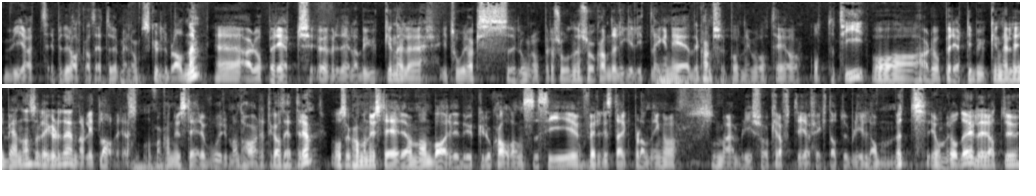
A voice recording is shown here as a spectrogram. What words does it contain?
via et epiduralkateter mellom skulderbladene. Eh, er du operert i øvre del av buken eller i thorax lungeoperasjoner, så kan det ligge litt lenger nede, kanskje på nivå TH8-10. Og har du operert i buken eller i bena, så legger du det enda litt lavere. sånn at man kan justere hvor man har dette kateteret. Og så kan man justere om man bare vil bruke lokalanestesi, veldig sterk blanding, og som er, blir så kraftig effekt at du blir lammet i området, eller at du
